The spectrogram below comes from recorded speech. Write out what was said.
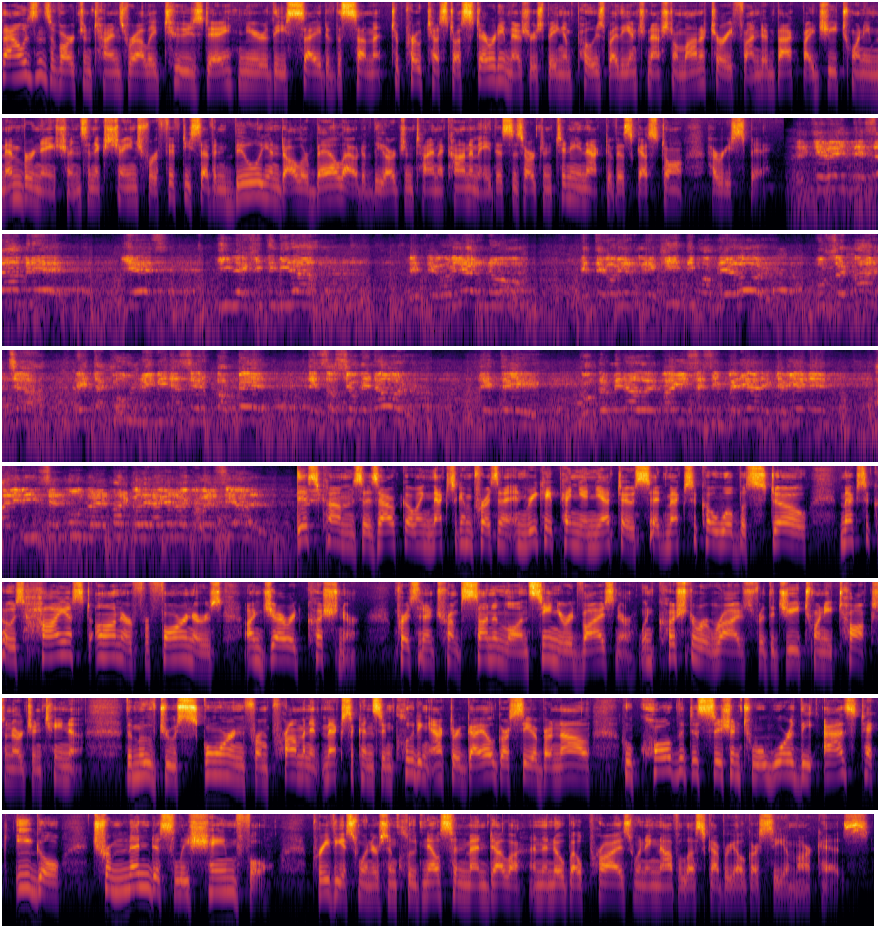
Thousands of Argentines rallied Tuesday near the site of the summit to protest austerity measures being imposed by the International Monetary Fund and backed by G20 member nations in exchange for a $57 billion bailout of the Argentine economy. This is Argentinian activist Gaston Harispe. Conglomerado de países imperiales que vienen a dividirse el mundo en el marco de la guerra comercial. This comes as outgoing Mexican President Enrique Peña Nieto said Mexico will bestow Mexico's highest honor for foreigners on Jared Kushner, President Trump's son-in-law and senior advisor, when Kushner arrives for the G20 talks in Argentina. The move drew scorn from prominent Mexicans, including actor Gael Garcia Bernal, who called the decision to award the Aztec Eagle tremendously shameful. Previous winners include Nelson Mandela and the Nobel Prize-winning novelist Gabriel Garcia Marquez.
